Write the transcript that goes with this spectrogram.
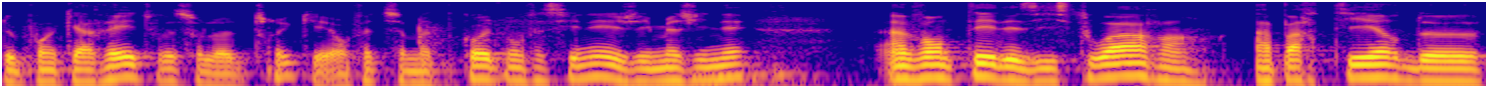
de Poincaré, tu vois, sur le truc. Et en fait, ça m'a complètement fasciné. J'ai imaginé inventer des histoires à partir de.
